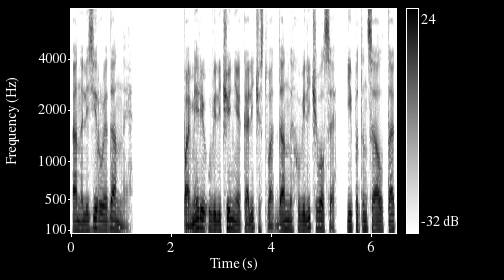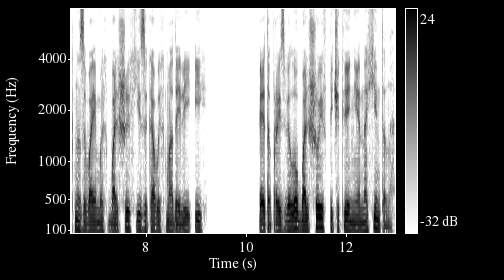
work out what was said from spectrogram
анализируя данные. По мере увеличения количества данных увеличивался и потенциал так называемых больших языковых моделей И. Это произвело большое впечатление на Хинтона.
